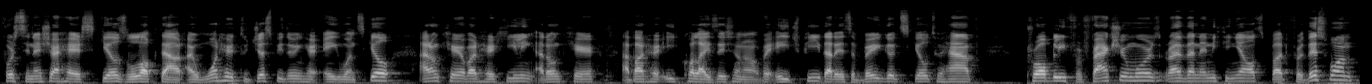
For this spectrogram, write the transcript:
for Sinesha her skills locked out. I want her to just be doing her A1 skill. I don't care about her healing. I don't care about her equalization of her HP. That is a very good skill to have probably for faction wars rather than anything else. But for this one,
